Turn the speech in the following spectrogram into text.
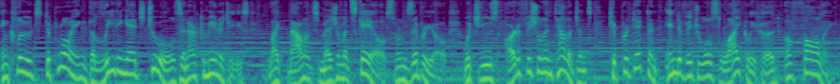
includes deploying the leading edge tools in our communities, like balance measurement scales from Zibrio, which use artificial intelligence to predict an individual's likelihood of falling.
